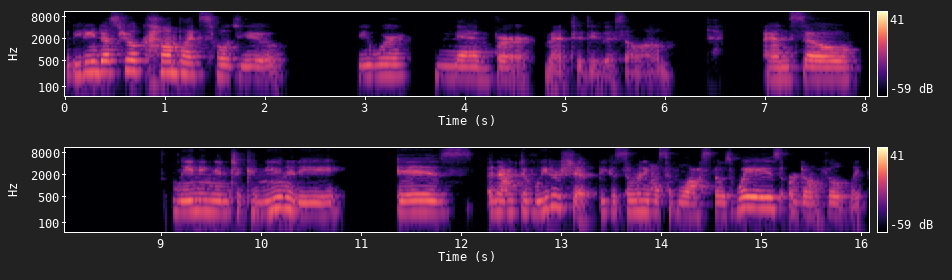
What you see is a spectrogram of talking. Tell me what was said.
the beauty industrial complex told you. We were never meant to do this alone. And so leaning into community is an act of leadership because so many of us have lost those ways or don't feel like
